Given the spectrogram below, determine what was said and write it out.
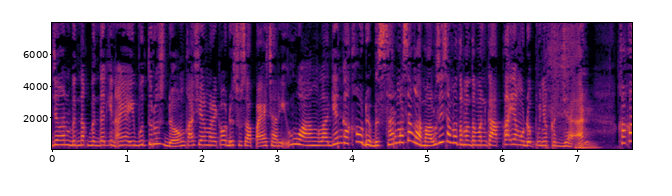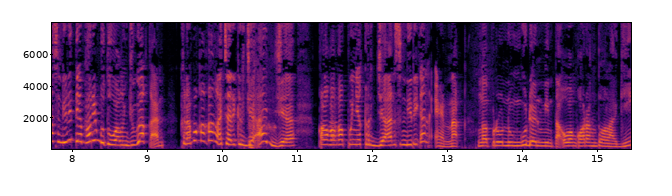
jangan bentak-bentakin ayah ibu terus dong. Kasihan mereka udah susah payah cari uang. Lagian kakak udah besar, masa nggak malu sih sama teman-teman kakak yang udah punya kerjaan? Kakak sendiri tiap hari butuh uang juga kan? Kenapa kakak nggak cari kerja aja? Kalau kakak punya kerjaan sendiri kan enak, nggak perlu nunggu dan minta uang ke orang tua lagi.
